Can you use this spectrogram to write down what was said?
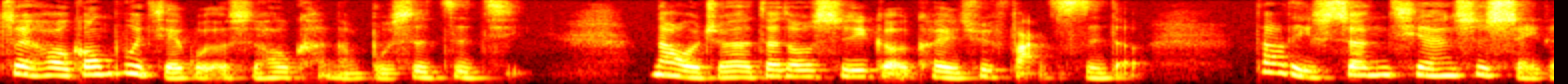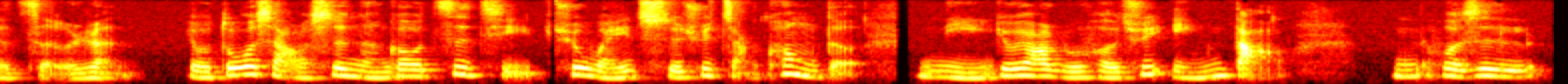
最后公布结果的时候，可能不是自己。那我觉得这都是一个可以去反思的，到底升迁是谁的责任？有多少是能够自己去维持、去掌控的？你又要如何去引导？嗯，或者是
